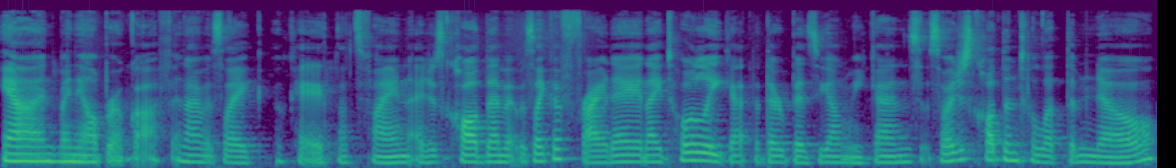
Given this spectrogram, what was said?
and my nail broke off. And I was like, okay, that's fine. I just called them. It was like a Friday, and I totally get that they're busy on weekends. So I just called them to let them know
